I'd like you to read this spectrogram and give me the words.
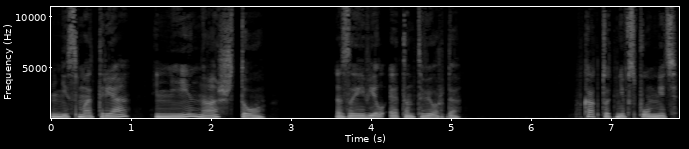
«Несмотря ни на что», — заявил Этан твердо. Как тут не вспомнить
